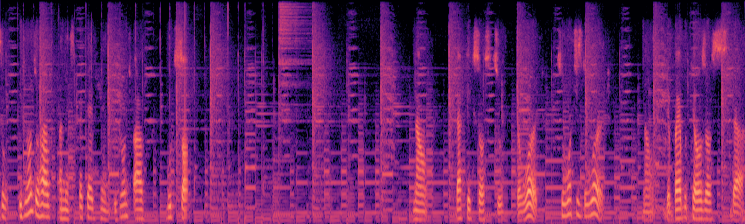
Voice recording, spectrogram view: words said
so if you want to have an expected end, if you want to have good success, now that takes us to the word. So, what is the word? Now, the Bible tells us that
